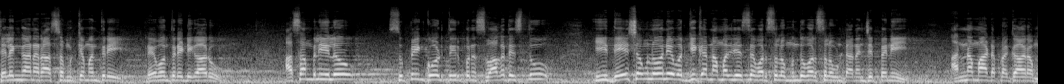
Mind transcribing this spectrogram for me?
తెలంగాణ రాష్ట్ర ముఖ్యమంత్రి రేవంత్ రెడ్డి గారు అసెంబ్లీలో సుప్రీంకోర్టు తీర్పును స్వాగతిస్తూ ఈ దేశంలోనే వర్గీకరణ అమలు చేసే వరుసలో ముందు వరుసలో ఉంటానని చెప్పని అన్నమాట ప్రకారం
